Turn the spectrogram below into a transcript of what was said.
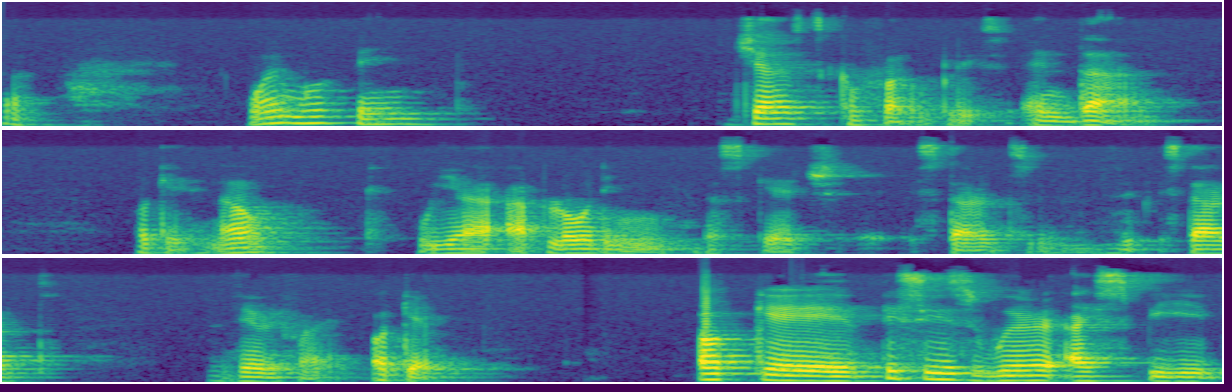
One more thing. Just confirm please. And done. Okay now we are uploading the sketch. Start start verify. Okay. Okay this is where i speed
